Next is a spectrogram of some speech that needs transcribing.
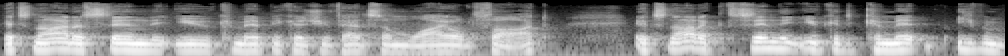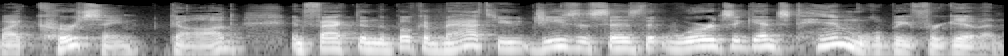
It's not a sin that you commit because you've had some wild thought. It's not a sin that you could commit even by cursing God. In fact, in the book of Matthew, Jesus says that words against him will be forgiven,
